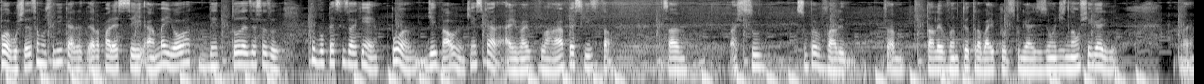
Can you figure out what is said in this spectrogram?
Pô, gostei dessa música aqui, cara. Ela parece ser a melhor dentre todas essas outras. Então vou pesquisar quem é. Pô, J Balvin, quem é esse cara? Aí vai lá, pesquisa e tal. Sabe? Acho isso super válido. Sabe? Tu tá levando teu trabalho para outros lugares onde não chegaria. Né?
